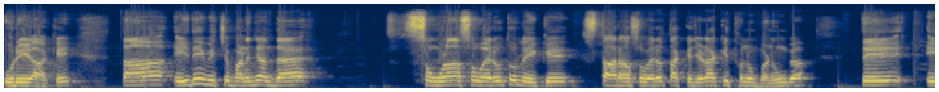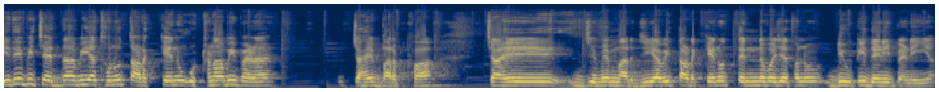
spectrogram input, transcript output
ਉਰੇ ਆ ਕੇ, ਤਾਂ ਇਹਦੇ ਵਿੱਚ ਬਣ ਜਾਂਦਾ ਹੈ 1600 ਐਰੋ ਤੋਂ ਲੈ ਕੇ 1700 ਐਰੋ ਤੱਕ ਜਿਹੜਾ ਕਿ ਤੁਹਾਨੂੰ ਬਣੂਗਾ। ਤੇ ਇਹਦੇ ਵਿੱਚ ਇਦਾਂ ਵੀ ਆ, ਤੁਹਾਨੂੰ ਤੜਕੇ ਨੂੰ ਉੱਠਣਾ ਵੀ ਪੈਣਾ, ਚਾਹੇ ਬਰਫ਼ ਆ ਚਾਹੇ ਜਿਵੇਂ ਮਰਜ਼ੀ ਆ ਵੀ ਤੜਕੇ ਨੂੰ 3 ਵਜੇ ਤੁਹਾਨੂੰ ਡਿਊਟੀ ਦੇਣੀ ਪੈਣੀ ਆ।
